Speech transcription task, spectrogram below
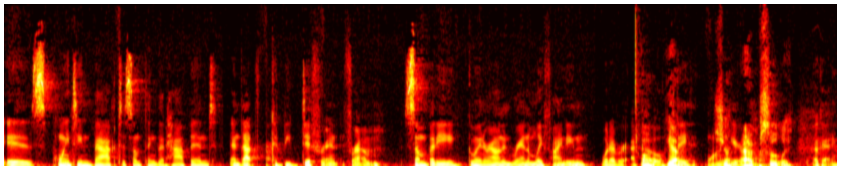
is pointing back to something that happened, and that could be different from somebody going around and randomly finding whatever echo oh, yeah, they want sure, to hear. Absolutely. Okay.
